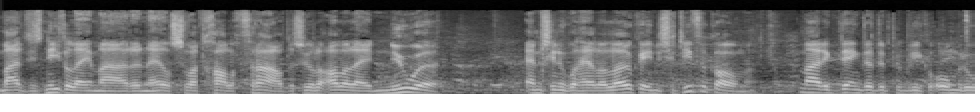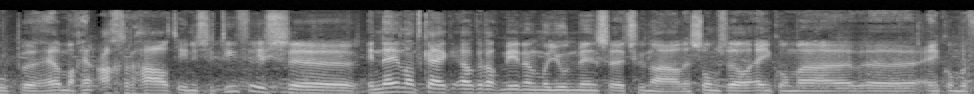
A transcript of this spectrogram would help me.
maar het is niet alleen maar een heel zwartgallig verhaal. Er zullen allerlei nieuwe en misschien ook wel hele leuke initiatieven komen. Maar ik denk dat de publieke omroep eh, helemaal geen achterhaald initiatief is. Uh, in Nederland kijken elke dag meer dan een miljoen mensen het journaal. En soms wel 1,5 uh, of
